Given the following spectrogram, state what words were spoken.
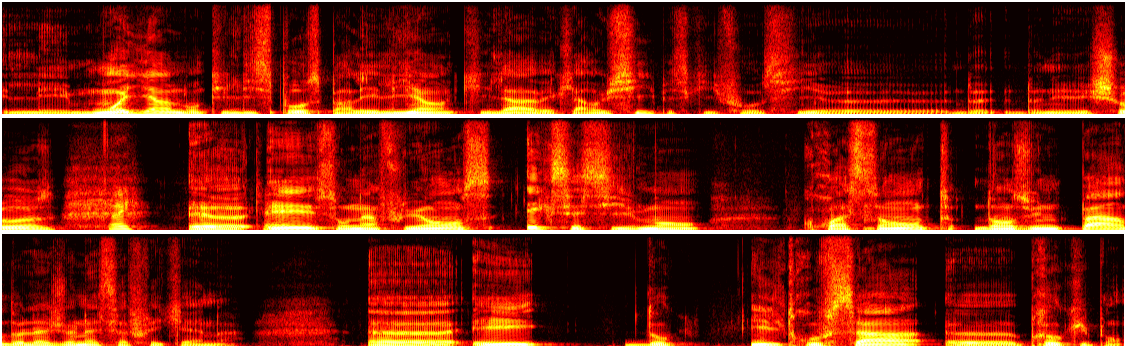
les moyens dont il dispose, par les liens qu'il a avec la Russie, parce qu'il faut aussi de- donner les choses, Oui, et son influence excessivement croissante dans une part de la jeunesse africaine. Et donc, il trouve ça euh, préoccupant.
